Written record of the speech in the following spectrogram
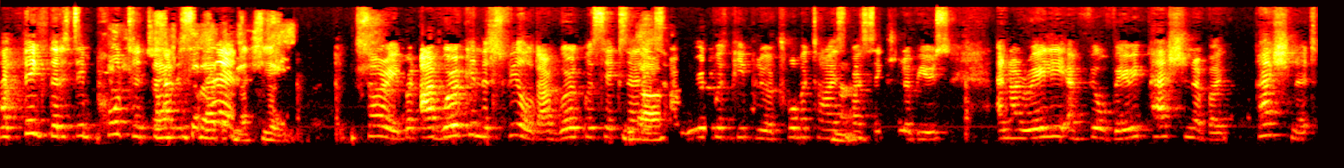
I think that it's important to understand. Sorry, but I work in this field. I work with sex addicts. Yeah. I work with people who are traumatized yeah. by sexual abuse, and I really and feel very passionate about passionate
